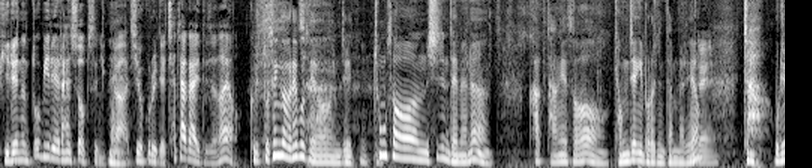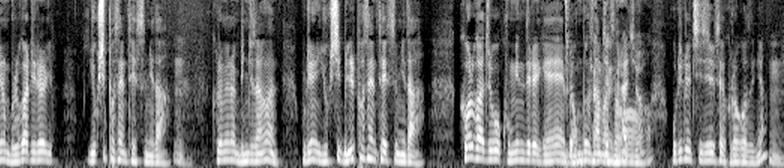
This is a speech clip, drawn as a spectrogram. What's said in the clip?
비례는 또 비례를 할 수 없으니까 네. 지역구를 이제 찾아가야 되잖아요. 그리고 또 생각을 해보세요. 이제 총선 시즌 되면은 각 당에서 경쟁이 벌어진단 말이에요. 네. 자, 우리는 물갈이를 60% 했습니다. 음. 그러면은 민주당은 우리는 61% 했습니다. 그걸 가지고 국민들에게 좀 명분 삼아서 하죠. 우리를 지지해주세요 그러거든요. 음.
